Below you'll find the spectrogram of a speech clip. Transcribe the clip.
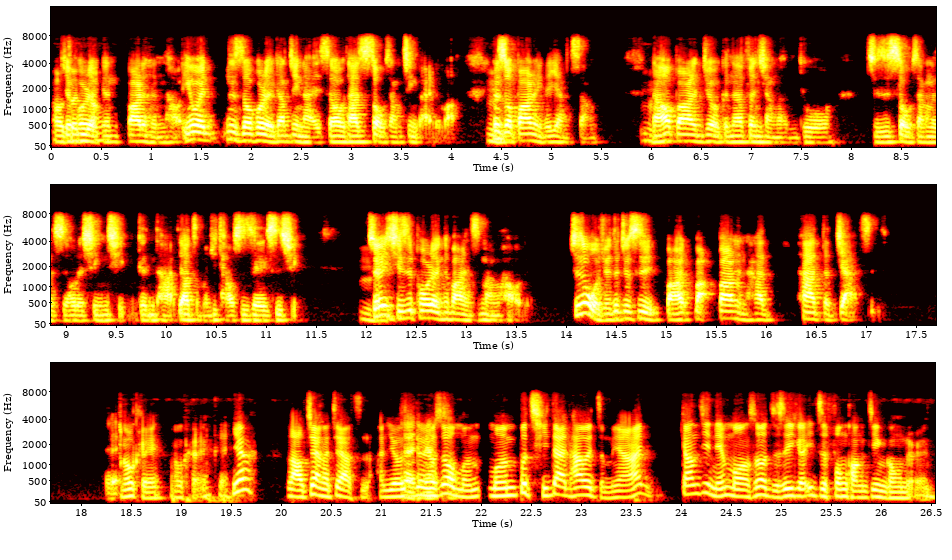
哦，就 Porter 跟 Barton 很好，因为那时候 Porter 刚进来的时候他是受伤进来的嘛，嗯、那时候 Barton 也在养伤。然后巴伦就有跟他分享了很多，只是受伤的时候的心情，跟他要怎么去调试这些事情。所以其实 Portland 跟巴伦是蛮好的，就是我觉得就是巴巴巴伦他他的价值。对，OK OK OK，Yeah，老将的价值啊，有有时候我们我们不期待他会怎么样，他刚进联盟的时候只是一个一直疯狂进攻的人，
